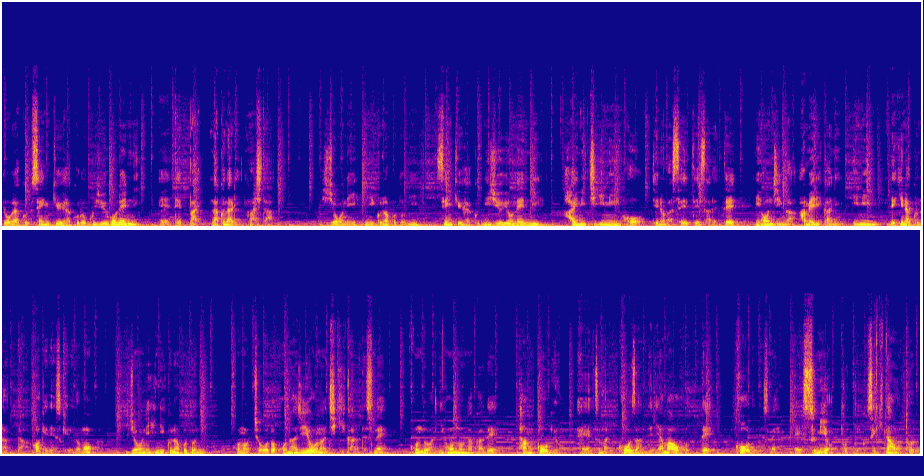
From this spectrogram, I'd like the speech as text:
ようやく1965年に撤廃なくなりました。非常に皮肉なことに1924年に排日移民法っていうのが制定されて日本人がアメリカに移民できなくなったわけですけれども非常に皮肉なことにこのちょうど同じような時期からですね今度は日本の中で炭鉱業、えー、つまり鉱山で山を掘ってコールですねえ、炭を取っていく、石炭を取る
